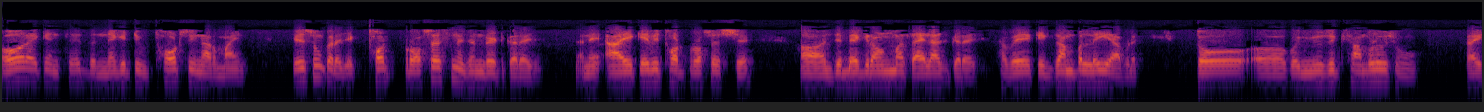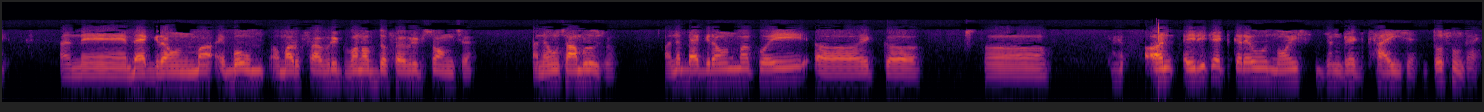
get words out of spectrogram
or I can say the negative thoughts in our mind એ શું કરે છે? એક થોટ પ્રોસેસને જનરેટ કરે છે. અને આ એક એવી થોટ પ્રોસેસ છે જે બેકગ્રાઉન્ડમાં ચાલ્યા જ કરે છે. હવે એક એક્ઝામ્પલ લઈએ આપણે. તો કોઈ મ્યુઝિક સાંભળું છું રાઈટ અને બેકગ્રાઉન્ડમાં એ બહુ અમારું favourite one of the favourite song છે. અને હું સાંભળું છું. અને બેકગ્રાઉન્ડમાં કોઈ એક અનઇરિટેટ કરે એવું નોઇસ જનરેટ થાય છે, તો શું થાય?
